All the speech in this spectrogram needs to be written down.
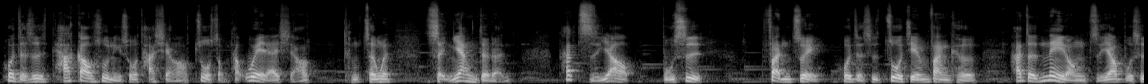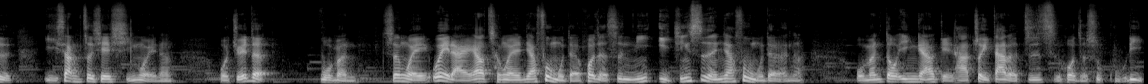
或者是他告诉你说他想要做什么，他未来想要成成为怎样的人，他只要不是犯罪或者是作奸犯科，他的内容只要不是以上这些行为呢，我觉得我们身为未来要成为人家父母的，或者是你已经是人家父母的人呢，我们都应该要给他最大的支持或者是鼓励，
